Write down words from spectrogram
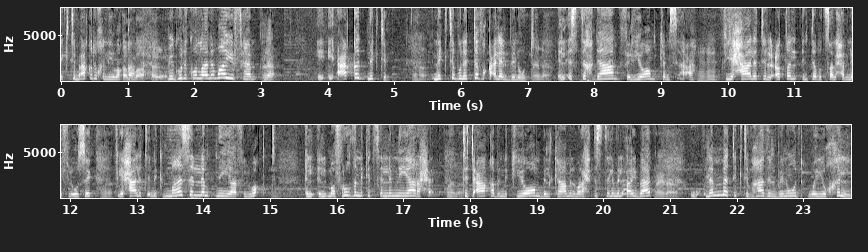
اكتب عقد وخليه يوقع. بيقول لك والله أنا ما يفهم. لا. عقد نكتب. نكتب ونتفق على البنود. نعم. الاستخدام في اليوم كم ساعة؟ في حالة العطل أنت بتصلحه من فلوسك. في حالة أنك ما سلمتني إياه في الوقت. ال- المفروض أنك تسلمني إياه راح نعم. تتعاقب أنك يوم بالكامل ما راح تستلم الآيباد. أي نعم. ولما تكتب هذه البنود ويخل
